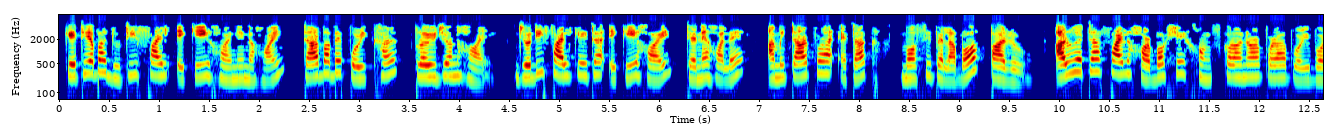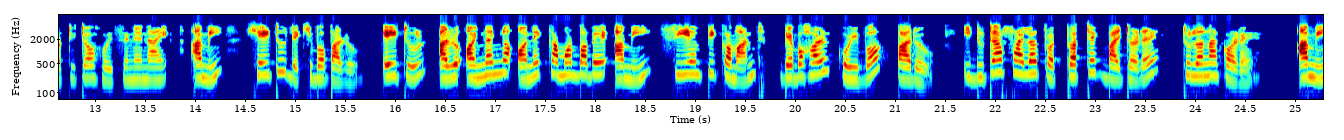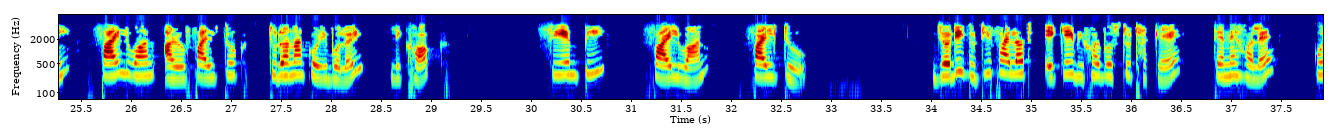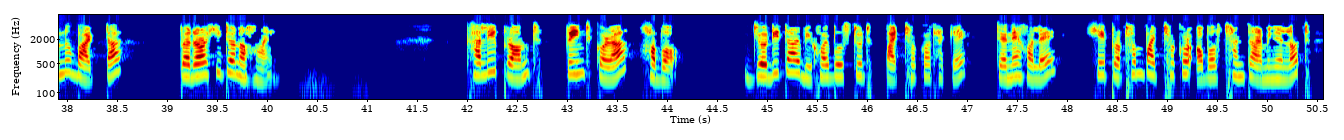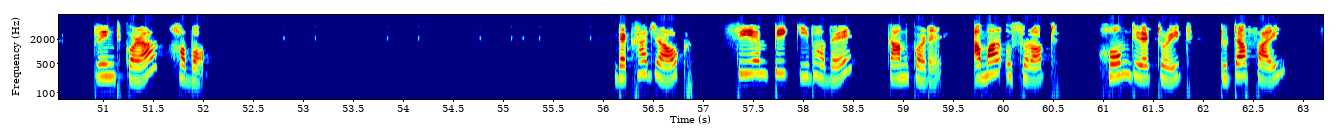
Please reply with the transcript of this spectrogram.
কেতিয়াবা দুটি ফাইল একেই হয় নে নহয় তাৰ বাবে পৰীক্ষাৰ প্ৰয়োজন হয়। যদি ফাইল কেইটা একেই হয় তেনেহলে আমি তাৰ পৰা এটাক মছি পেলাব পাৰো। আৰু এটা ফাইল সৰ্বশেষ সংস্কৰণৰ পৰা পৰিবৰ্তিত হৈছে নে নাই আমি সেইটো দেখিব পাৰো। এইটোৰ আৰু অন্যান্য অনেক কামৰ বাবে আমি চিএমপি কমান্ড ব্যবহাৰ কৰিব পাৰো। ই দুটা ফাইলৰ প্ৰত্যেক বাইটৰে তুলনা কৰে। আমি ফাইল1 আৰু ফাইল2ক তুলনা কৰিবলৈ লিখক চিএমপি ফাইল1 ফাইল2 যদি দুটি ফাইলত একেই বিষয়বস্তু থাকে তেনেহলে কোনো বাৰ্তা প্ৰদৰ্শিত নহয়। খালি প্ৰম্পট প্ৰিন্ট কৰা হব। যদি তাৰ বিষয়বস্তুত পাৰ্থক্য থাকে তেনেহলে সেই প্ৰথম পাৰ্থক্যৰ অবস্থান টাৰ্মিনেলত প্ৰিন্ট কৰা হব। দেখা যাওক চিএমপি কিভাবে কাম কৰে। আমাৰ উচৰত হোম ডিৰেক্টৰিত দুটা ফাইল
